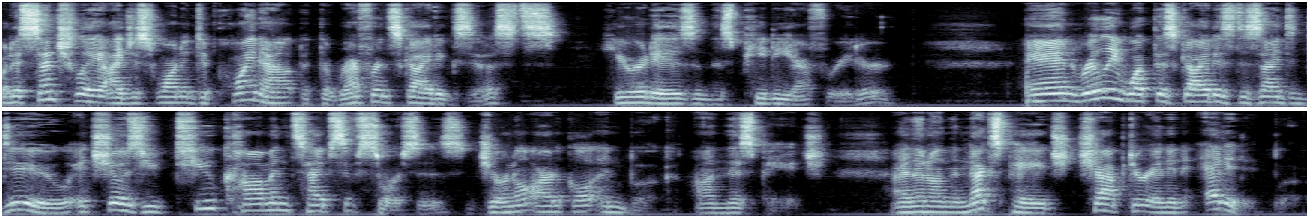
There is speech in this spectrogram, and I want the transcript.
But essentially, I just wanted to point out that the reference guide exists. Here it is in this PDF reader. And really what this guide is designed to do, it shows you two common types of sources, journal article and book, on this page. And then on the next page, chapter in an edited book.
